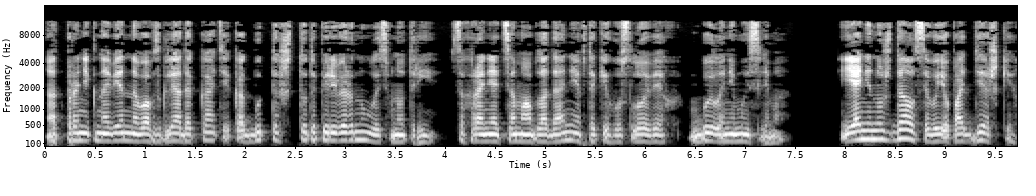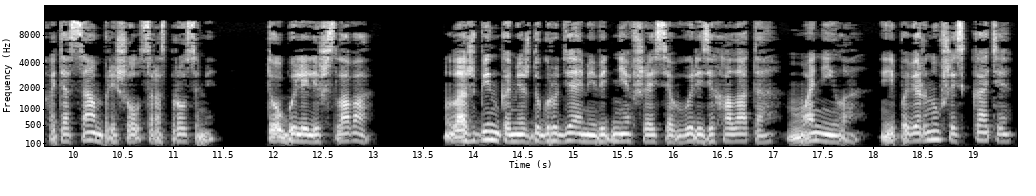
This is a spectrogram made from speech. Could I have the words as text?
От проникновенного взгляда Кати как будто что-то перевернулось внутри. Сохранять самообладание в таких условиях было немыслимо. Я не нуждался в ее поддержке, хотя сам пришел с расспросами. То были лишь слова. Ложбинка между грудями, видневшаяся в вырезе халата, манила, и, повернувшись к Кате,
